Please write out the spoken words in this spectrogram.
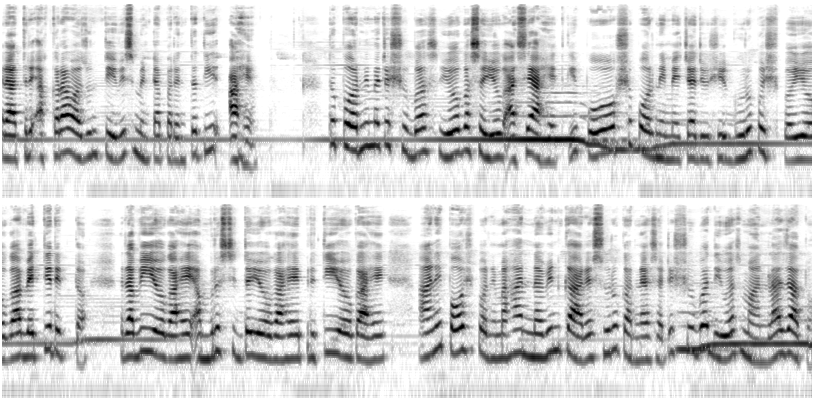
रात्री अकरा वाजून तेवीस मिनिटापर्यंत ती आहे. तर पौर्णिमेचे शुभ योग संयोग असे आहेत की पौष पौर्णिमेच्या दिवशी गुरुपुष्प योगा व्यतिरिक्त रवी योग आहे अमृतसिद्ध योग आहे प्रीती योग आहे आणि पौष पौर्णिमा हा नवीन कार्य सुरू करण्यासाठी शुभ दिवस मानला जातो.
